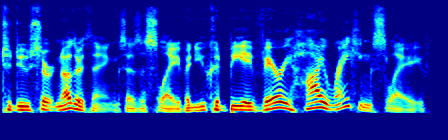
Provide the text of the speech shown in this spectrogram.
to do certain other things as a slave, and you could be a very high ranking slave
